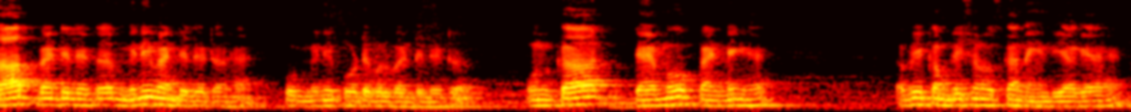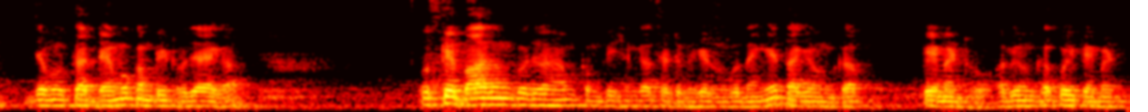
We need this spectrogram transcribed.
सात वेंटिलेटर, मिनी वेंटिलेटर हैं, वो मिनी पोर्टेबल वेंटिलेटर। उनका डेमो पेंडिंग है। अभी कंप्लीशन उसका नहीं दिया गया है। जब उसका डेमो कंप्लीट हो जाएगा, उसके बाद उनको जो है हम कंप्लीशन का सर्टिफिकेट उनको देंगे ताकि उनका पेमेंट हो। अभी उनका कोई पेमेंट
